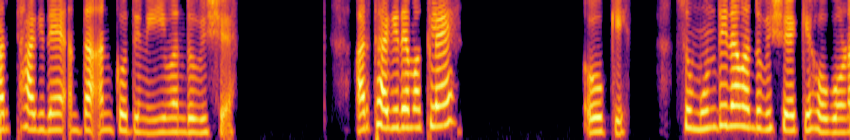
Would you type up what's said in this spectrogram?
ಅರ್ಥ ಆಗಿದೆ ಅಂತ ಅನ್ಕೋತೀನಿ ಈ ಒಂದು ವಿಷಯ. ಅರ್ಥ ಆಗಿದೆ ಮಕ್ಳೇ? ಓಕೆ ಸೊ ಮುಂದಿನ ಒಂದು ವಿಷಯಕ್ಕೆ ಹೋಗೋಣ.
